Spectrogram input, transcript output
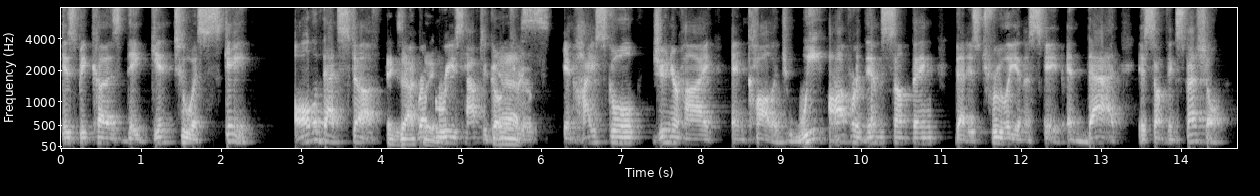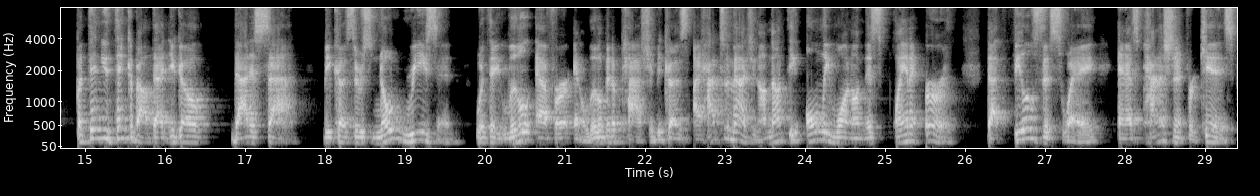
is because they get to escape all of that stuff exactly. that referees have to go yes. through in high school, junior high, and college. We offer them something that is truly an escape, and that is something special. But then you think about that, you go, that is sad because there's no reason with a little effort and a little bit of passion, because I had to imagine I'm not the only one on this planet Earth that feels this way and as passionate for kids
